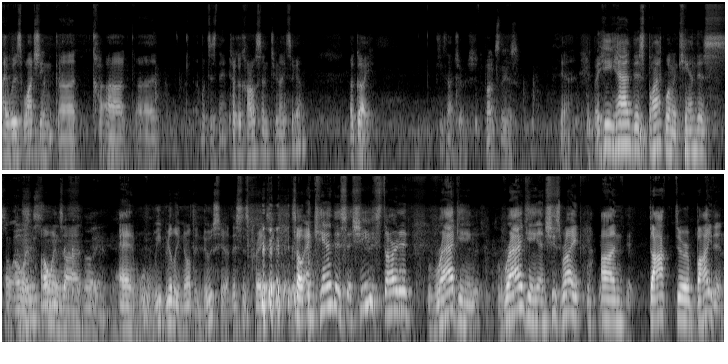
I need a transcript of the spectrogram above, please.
I was watching, uh, uh, uh, what's his name, Tucker Carlson two nights ago. A guy. He's not Jewish. Fox News. Yeah, but he had this black woman, Candace Owens. Owens, on, oh, and ooh, we really know the news here. This is crazy. so, and Candace, she started ragging, ragging, and she's right on Dr. Biden.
